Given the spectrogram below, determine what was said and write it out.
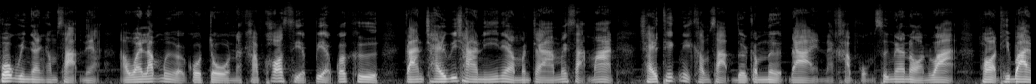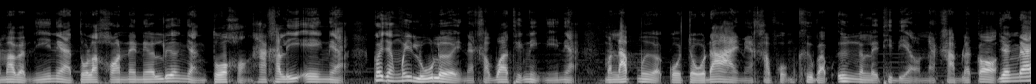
พวกวิญญาณคำสาปเนี่ยเอาไว้รับมือกับโกโจนะครับข้อเสียเปรียบก็คือการใช้วิชานี้เนี่ยมันจะไม่สามารถใช้เทคนิคคำสาปโดยกำเนิดได้นะครับผมซึ่งแน่นอนว่าพออธิบายมาแบบนี้เนี่ยตัวละครในเนื้อเรื่องอย่างตัวของฮาคาริเองเนี่ยก็ยังไม่รู้เลยนะครับว่าเทคนิคนี้เนี่ยมันรับมือกับโกโจได้นะครับผมคือแบบอึ้งกันเลยทีเดียวนะครับแล้วก็ยังได้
